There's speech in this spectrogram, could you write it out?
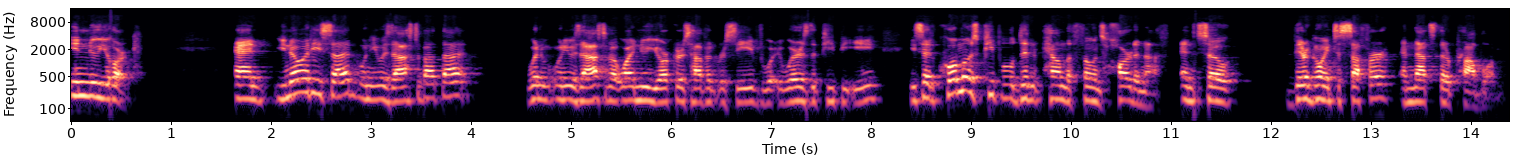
in New York. And you know what he said when he was asked about that? When, when he was asked about why New Yorkers haven't received, wh- where's the PPE? He said, Cuomo's people didn't pound the phones hard enough. And so they're going to suffer, and that's their problem.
